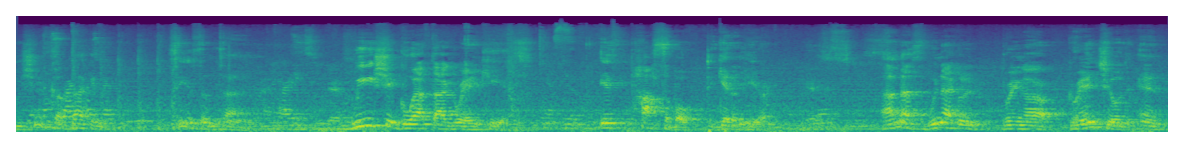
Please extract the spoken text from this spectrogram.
you should come back and see us sometime. We should go after our grandkids. It's possible to get them here. I'm not, we're not gonna bring our grandchildren and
